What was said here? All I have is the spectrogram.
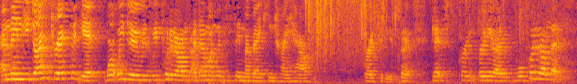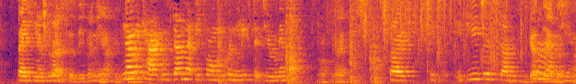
And then you don't dress it yet. What we do is we put it on. I don't want them to see my baking tray how gross it is. So let's bring, bring it over. We'll put it on the baking You tray. dress it even, yeah? No, we can't. We've done that before and we couldn't lift it. Do you remember? Okay. So if, if you just um, Get come the around here.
